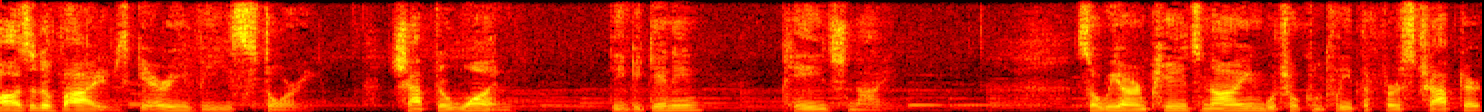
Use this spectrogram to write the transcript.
Positive Vibes Gary V's Story. Chapter 1 The Beginning, page 9. So we are on page 9, which will complete the first chapter.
